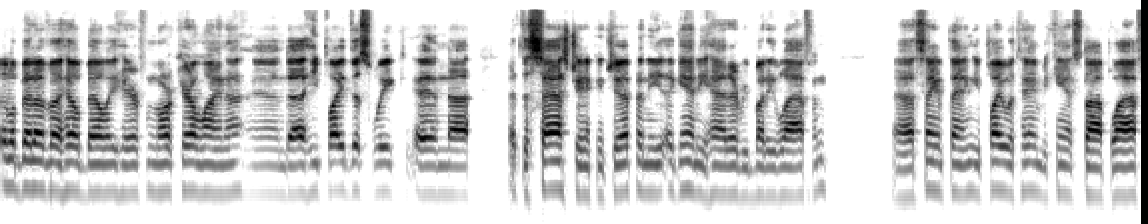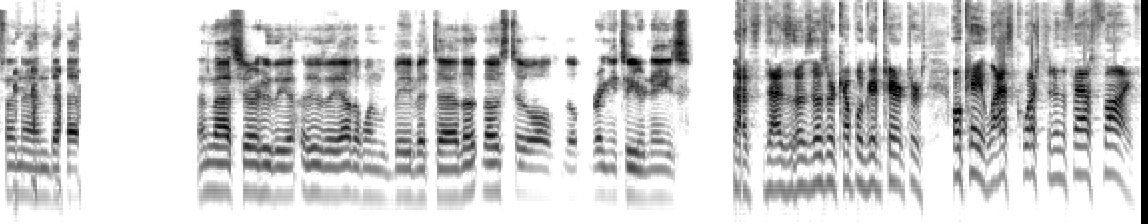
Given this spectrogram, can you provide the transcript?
little bit of a hillbilly here from North Carolina, and uh, he played this week and uh, at the SAS Championship, and he again he had everybody laughing. Uh, same thing. You play with him, you can't stop laughing, and uh, I'm not sure who the who the other one would be, but uh, th- those two will they'll bring you to your knees. That's that's those, those are a couple good characters. Okay, last question in the Fast Five.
